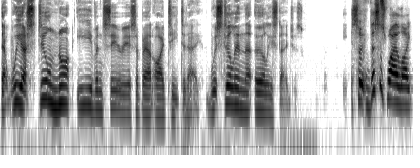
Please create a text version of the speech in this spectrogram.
that we are still not even serious about IT today. We're still in the early stages. So this is why I like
